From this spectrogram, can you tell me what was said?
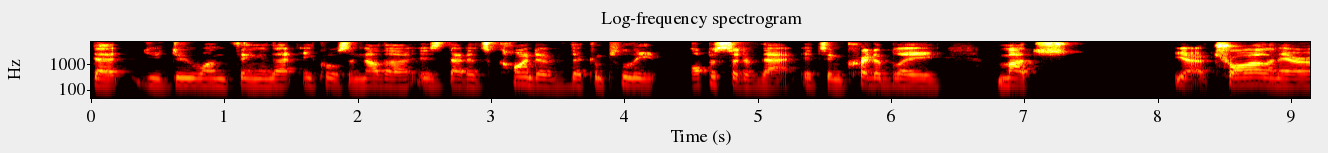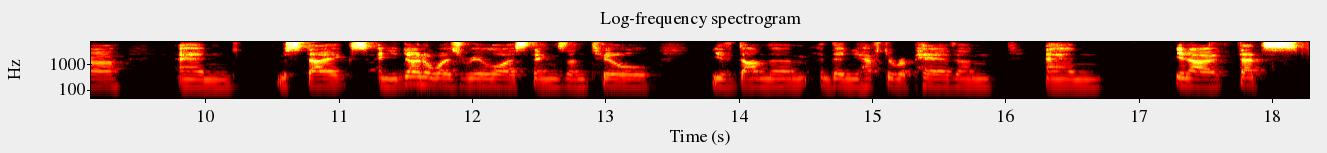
that you do one thing and that equals another is that it's kind of the complete opposite of that. It's incredibly much you know trial and error and mistakes and you don't always realize things until you've done them and then you have to repair them. And you know that's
